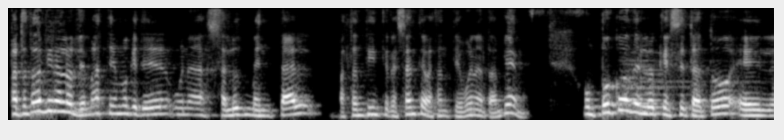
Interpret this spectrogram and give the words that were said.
para tratar bien a los demás tenemos que tener una salud mental bastante interesante, bastante buena también. Un poco de lo que se trató el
